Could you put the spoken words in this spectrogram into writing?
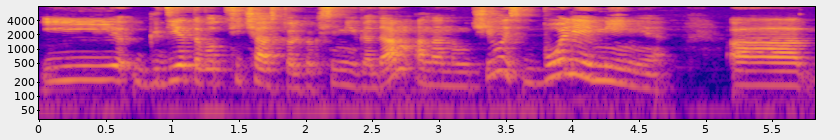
И где-то вот сейчас только к 7 годам она научилась более-менее а,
